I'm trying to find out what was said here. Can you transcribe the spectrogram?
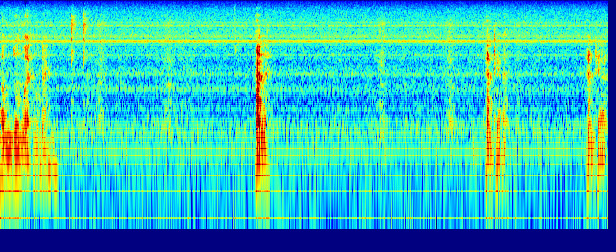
âm dương mười không đánh ăn này ăn tiếp à ăn tiếp à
